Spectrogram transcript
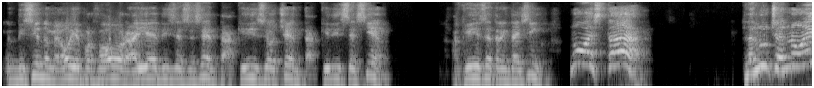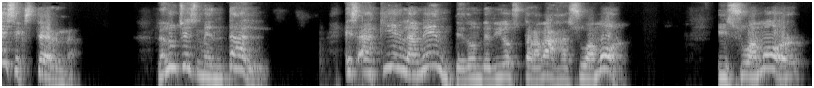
diciéndome, oye, por favor, ahí dice 60, aquí dice 80, aquí dice 100, aquí dice 35. No va a estar. La lucha no es externa. La lucha es mental. Es aquí en la mente donde Dios trabaja su amor. Y su amor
